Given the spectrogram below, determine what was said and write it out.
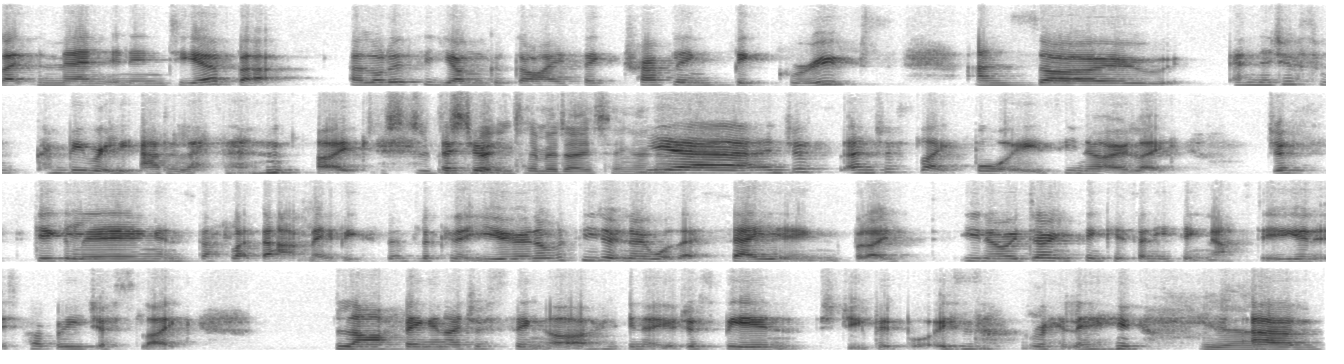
like the men in India, but a lot of the younger guys, they travel in big groups. And so, and they just can be really adolescent. like, just, just a bit intimidating. Yeah. And just, and just like boys, you know, like just giggling and stuff like that, maybe because they're looking at you. And obviously, you don't know what they're saying, but I, you know, I don't think it's anything nasty. And it's probably just like, laughing and I just think, oh, you know, you're just being stupid boys, really. Yeah. Um,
